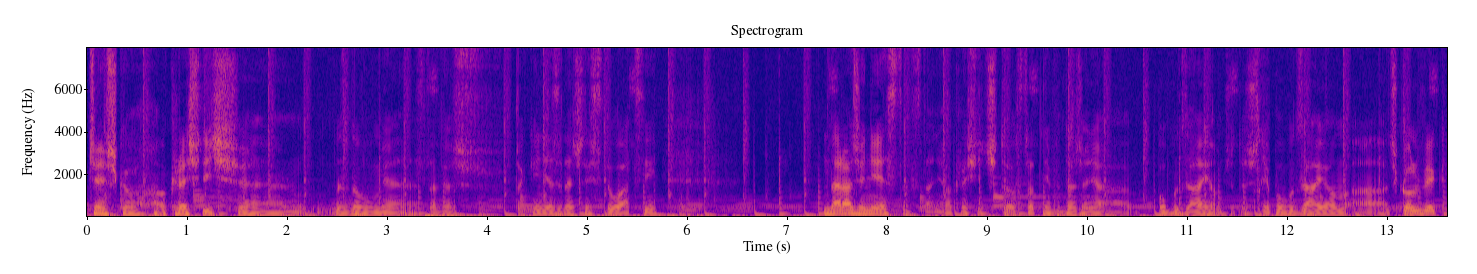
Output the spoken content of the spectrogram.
Ciężko określić. E, znowu mnie stawiasz w takiej niezręcznej sytuacji. Na razie nie jestem w stanie określić, czy te ostatnie wydarzenia pobudzają, czy też nie pobudzają, aczkolwiek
